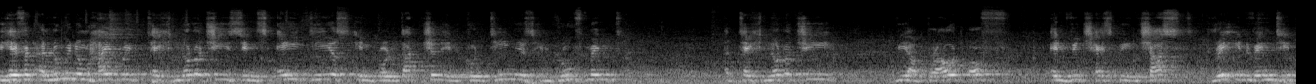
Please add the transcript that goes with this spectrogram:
We have an aluminum hybrid technology since eight years in production and continuous improvement. A technology we are proud of and which has been just reinvented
